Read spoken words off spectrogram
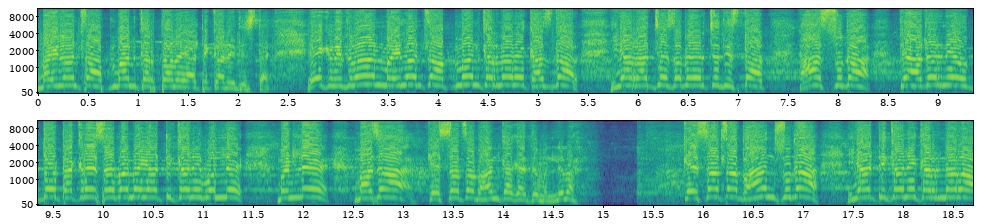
महिलांचा अपमान करताना या ठिकाणी दिसत एक विद्वान महिलांचा अपमान करणारे खासदार या राज्यसभेवरचे दिसतात. आज सुद्धा ते आदरणीय उद्धव ठाकरे साहेबांना या ठिकाणी बोलले. म्हणले माझा केसाचा भांग का काय? ते म्हणले ना. केसाचा भांग सुद्धा या ठिकाणी करणारा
